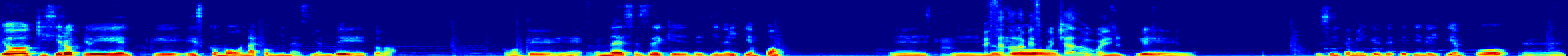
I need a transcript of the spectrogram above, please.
Yo quisiera creer que es como una combinación de todo. Como que una es ese que detiene el tiempo. Este, Mm, esa no la había escuchado, güey. que- pues sí, también que de- detiene el tiempo, eh,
